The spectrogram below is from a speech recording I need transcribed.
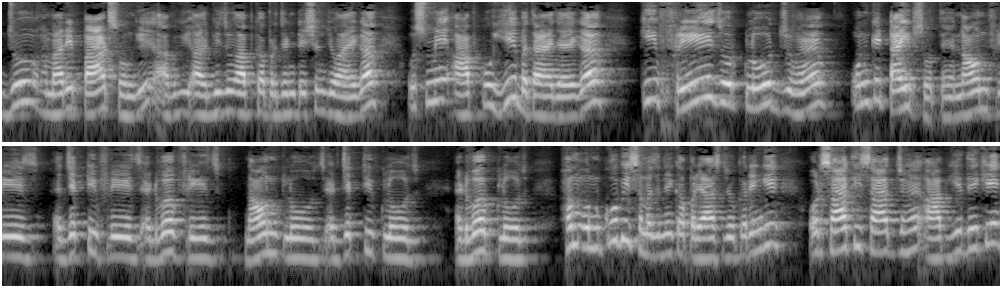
जो हमारे पार्ट्स होंगे आगे आगे जो आपका प्रेजेंटेशन जो आएगा, उसमें आपको ये बताया जाएगा कि फ्रेज और क्लोज जो है, उनके टाइप्स होते हैं। Noun phrase adjective phrase adverb phrase noun clause adjective clause adverb clause हम उनको भी समझने का प्रयास जो करेंगे और साथ ही साथ जो है आप ये देखें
